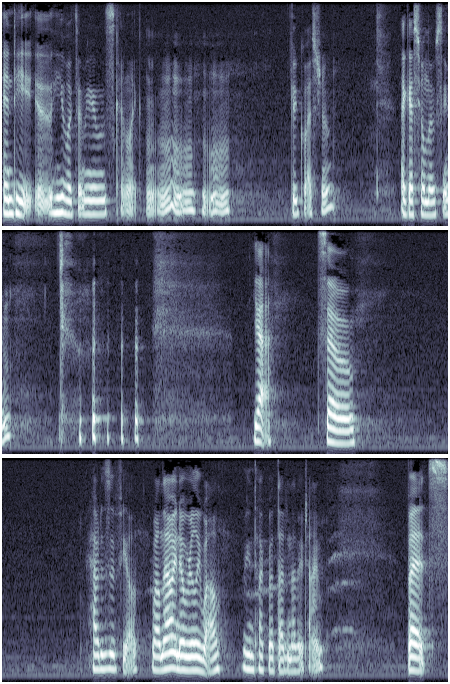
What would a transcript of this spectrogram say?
And he he looked at me and was kind of like, mm, "Good question. I guess you'll know soon." yeah. So How does it feel? Well, now I know really well. We can talk about that another time. But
